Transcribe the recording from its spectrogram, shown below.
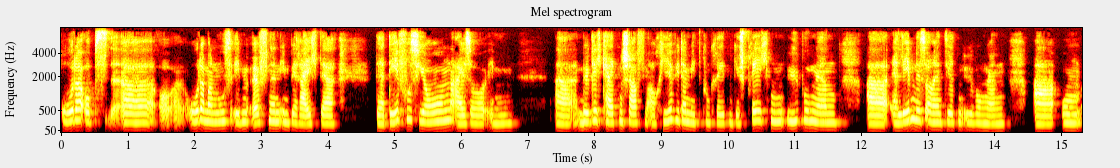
Oder ob's, äh, oder man muss eben öffnen im Bereich der, der Diffusion, also im äh, Möglichkeiten schaffen, auch hier wieder mit konkreten Gesprächen, Übungen, äh, erlebnisorientierten Übungen, äh, um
